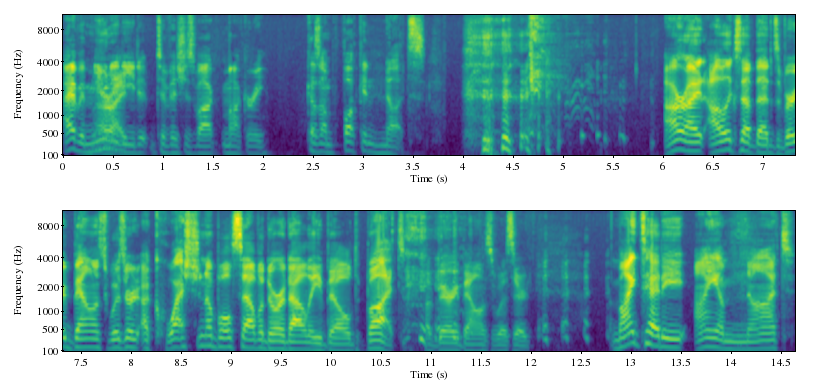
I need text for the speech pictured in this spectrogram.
I have immunity right. to, to vicious vo- mockery because I'm fucking nuts. All right, I'll accept that. It's a very balanced wizard, a questionable Salvador Dali build, but a very balanced wizard. My Teddy, I am not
